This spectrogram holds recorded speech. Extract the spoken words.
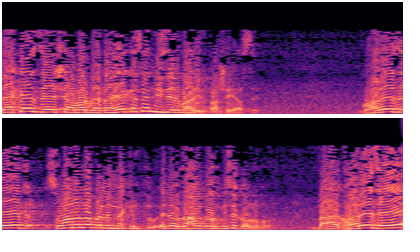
দেখে যে সে আবার বেটা হয়ে গেছে, নিজের বাড়ির পাশে আছে। ঘরে যে সোমানুল্লাহ বললেন না কিন্তু এটা জাল গল্পিসে গল্প বা ঘরে যে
